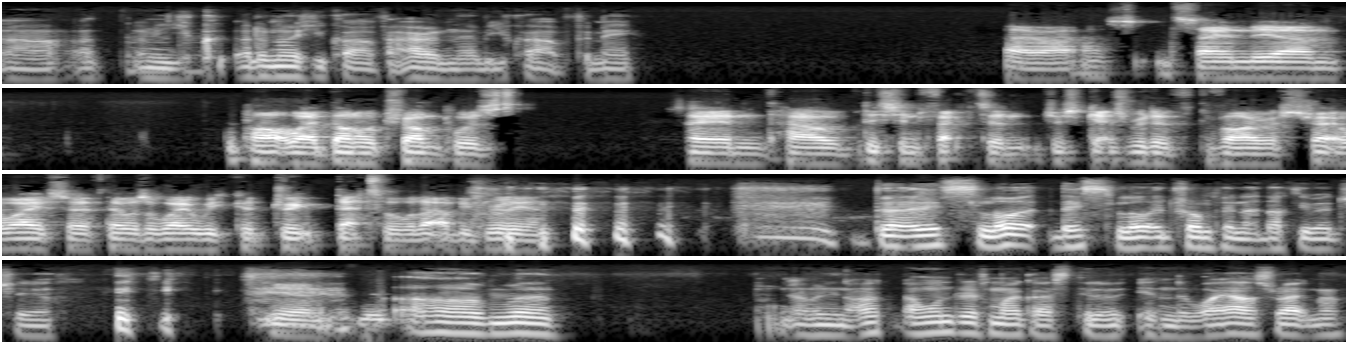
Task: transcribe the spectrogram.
Uh, I, I mean, you, I don't know if you cut out for Aaron there, but you cut out for me. All right, I was saying the um the part where Donald Trump was saying how disinfectant just gets rid of the virus straight away. So if there was a way we could drink Dettol, that would be brilliant. they slaughtered, they slaughtered Trump in that documentary. yeah, oh man, I mean, I, I wonder if my guy's still in the White House right now.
